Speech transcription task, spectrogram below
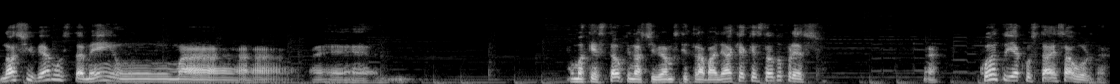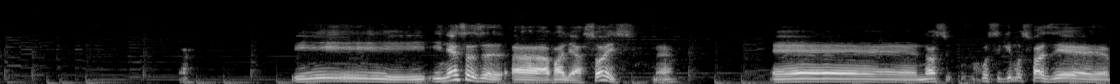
nós tivemos também uma. É, uma questão que nós tivemos que trabalhar, que é a questão do preço. Né? Quanto ia custar essa urna? E, e, nessas a, avaliações, né, é, nós conseguimos fazer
